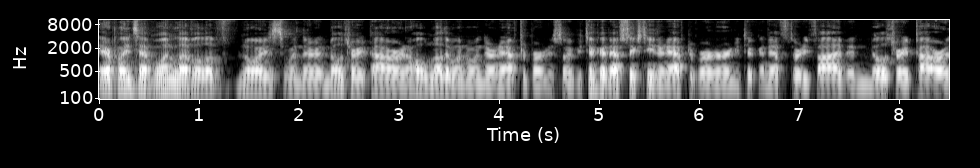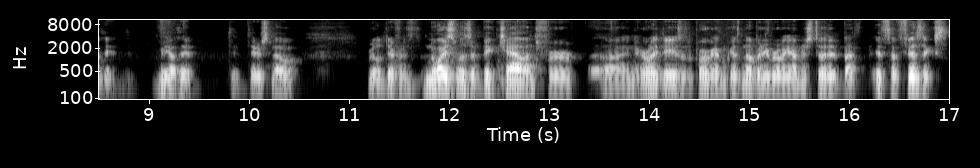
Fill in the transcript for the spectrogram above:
airplanes have one level of noise when they're in military power and a whole other one when they're in afterburner. So if you took an f-16 in afterburner and you took an f-35 in military power that you know that there's no real difference. Noise was a big challenge for uh, in the early days of the program because nobody really understood it. But it's a physics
